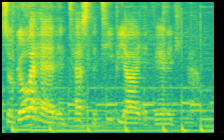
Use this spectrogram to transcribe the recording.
So go ahead and test the TPI Advantage now.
